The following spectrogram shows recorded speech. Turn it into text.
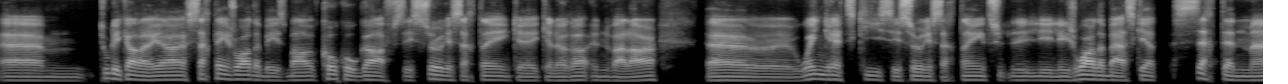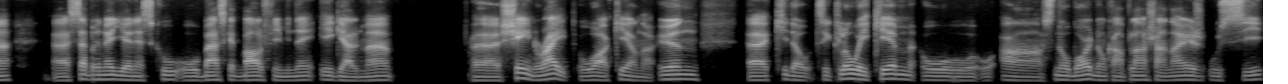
euh, tous les carrières, certains joueurs de baseball, Coco Goff, c'est sûr et certain que- qu'elle aura une valeur. Euh, Wayne Gretzky, c'est sûr et certain. Les, joueurs de basket, certainement. Euh, Sabrina Ionescu au basketball féminin également. Euh, Shane Wright au hockey en a une. Qui d'autre? C'est Chloé Kim au- en snowboard, donc en planche à neige aussi.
